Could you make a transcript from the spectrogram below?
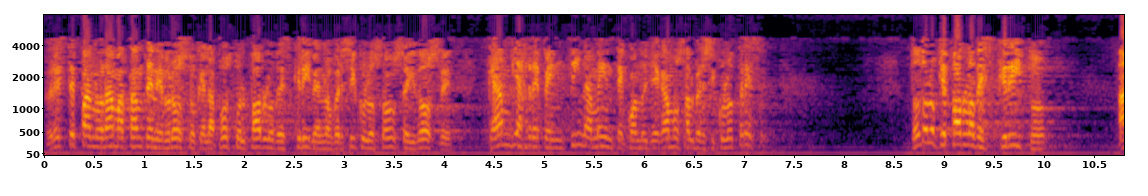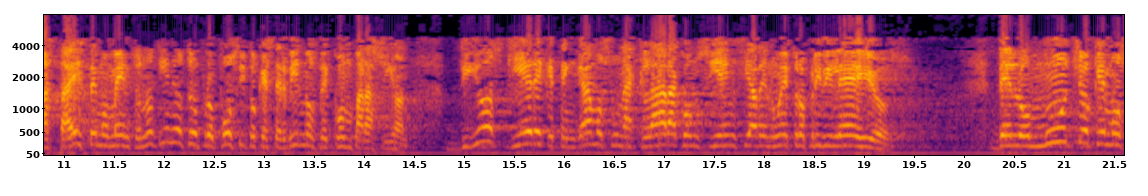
Pero este panorama tan tenebroso que el apóstol Pablo describe en los versículos 11 y 12 cambia repentinamente cuando llegamos al versículo 13. Todo lo que Pablo ha descrito hasta este momento no tiene otro propósito que servirnos de comparación. Dios quiere que tengamos una clara conciencia de nuestros privilegios, de lo mucho que hemos,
